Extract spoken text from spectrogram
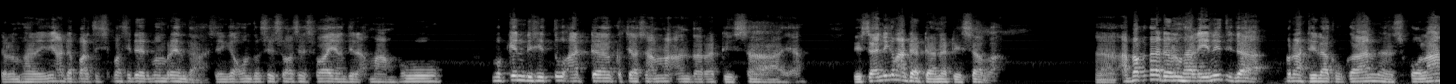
dalam hal ini? Ada partisipasi dari pemerintah sehingga untuk siswa-siswa yang tidak mampu mungkin di situ ada kerjasama antara desa ya. Desa ini kan ada dana desa pak. Nah, apakah dalam hal ini tidak pernah dilakukan eh, sekolah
